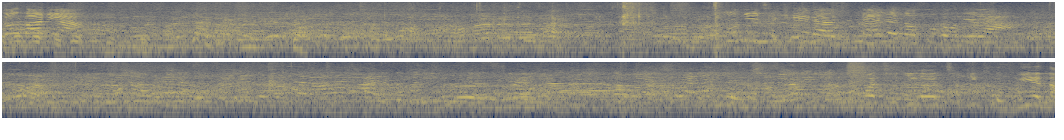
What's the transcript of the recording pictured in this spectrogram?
到哪里啊？我你出去了，你奶奶到浦东的啦。我吃一个吃一口无言的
